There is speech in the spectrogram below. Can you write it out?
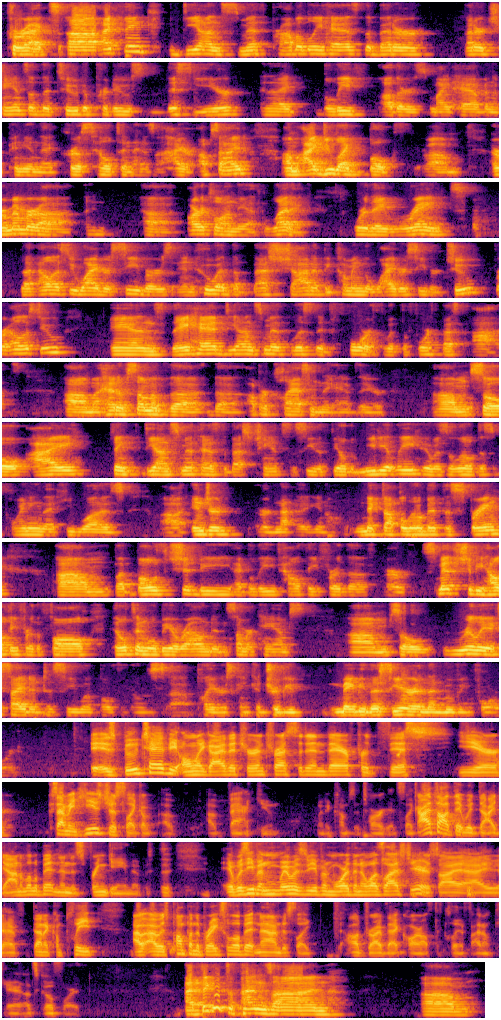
Correct. Uh, I think Deion Smith probably has the better better chance of the two to produce this year, and I believe others might have an opinion that Chris Hilton has a higher upside. Um, I do like both. Um, I remember uh, an uh, article on the Athletic where they ranked the LSU wide receivers and who had the best shot at becoming the wide receiver two for LSU. And they had Deion Smith listed fourth with the fourth best odds, um, ahead of some of the the upperclassmen they have there. Um, so I think Deion Smith has the best chance to see the field immediately. It was a little disappointing that he was uh, injured or not, you know, nicked up a little bit this spring. Um, but both should be, I believe, healthy for the, or Smith should be healthy for the fall. Hilton will be around in summer camps. Um, so really excited to see what both of those uh, players can contribute maybe this year and then moving forward. Is Boutte the only guy that you're interested in there for this year? Because I mean, he's just like a, a, a vacuum when it comes to targets. Like I thought they would die down a little bit, and then the spring game it was it was even it was even more than it was last year. So I, I have done a complete. I, I, was pumping the brakes a little bit. Now I'm just like I'll drive that car off the cliff. I don't care. Let's go for it. I think it depends on. Um,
